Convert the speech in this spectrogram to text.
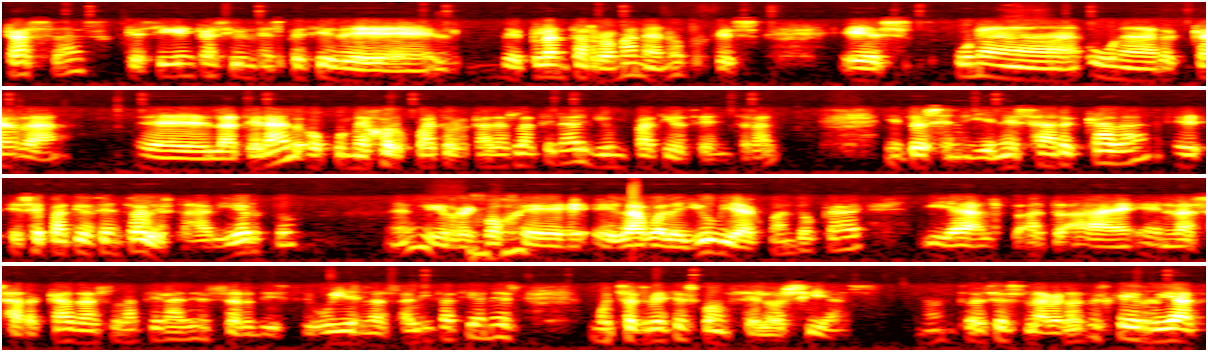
casas que siguen casi una especie de, planta romana, ¿no? Porque es, es una, una arcada eh, lateral, o mejor, cuatro arcadas lateral y un patio central. Entonces, y en esa arcada, e, ese patio central está abierto, ¿eh? y recoge el agua de lluvia cuando cae y en las arcadas laterales se distribuyen las habitaciones muchas veces con celosías. Entonces la verdad es que hay riads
